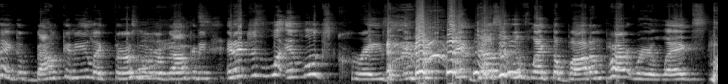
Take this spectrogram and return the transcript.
like a balcony, like throws him over a balcony, and it just lo- it looks crazy. And it, it does it with like the bottom part where your legs come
